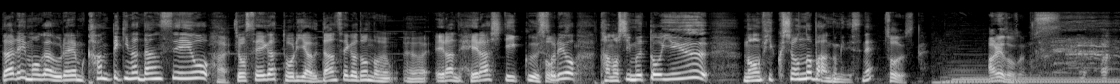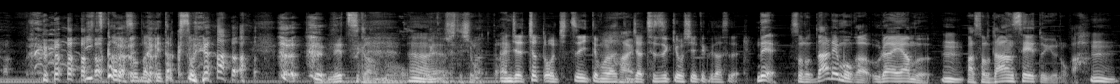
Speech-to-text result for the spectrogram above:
誰もが羨む完璧な男性をはい。女性が取り合う、男性がどんどんうん選んで減らしていく、それを楽しむというノンフィクションの番組ですね。そうですね。ありがとうございます。いつからそんな下手くそや。熱がもう追い越してしまった。あじゃあちょっと落ち着いてもらって、はいじゃあ続き教えてください。で、その誰もが羨む、うんまあ、その男性というのが、うん。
